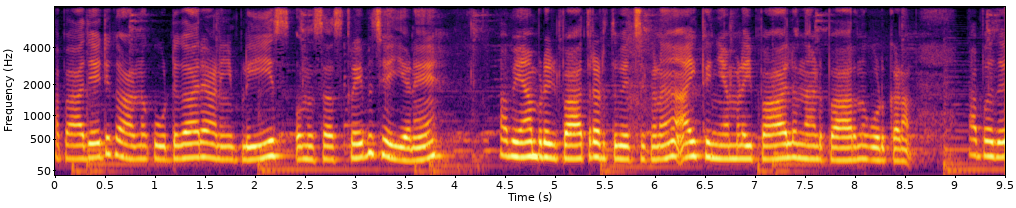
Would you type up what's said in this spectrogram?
അപ്പോൾ ആദ്യമായിട്ട് കാണുന്ന കൂട്ടുകാരാണെങ്കിൽ പ്ലീസ് ഒന്ന് സബ്സ്ക്രൈബ് ചെയ്യണേ. അപ്പോൾ ഞാൻ ഇവിടെ ഒരു പാത്രം എടുത്ത് വെച്ചിക്കണ് അതിക്ക് നമ്മൾ ഈ പാലൊന്നാണ്ട് പാർന്ന് കൊടുക്കണം. അപ്പോൾ ഇത്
